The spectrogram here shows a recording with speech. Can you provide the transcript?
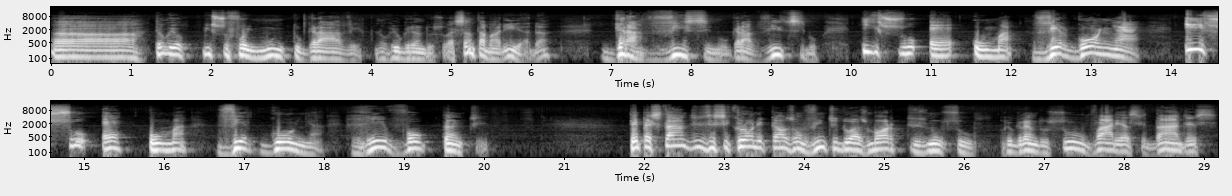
Uh, então eu isso foi muito grave no Rio Grande do Sul. É Santa Maria, né? Gravíssimo, gravíssimo. Isso é uma vergonha. Isso é uma vergonha revoltante. Tempestades e ciclone causam 22 mortes no sul. Rio Grande do Sul, várias cidades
